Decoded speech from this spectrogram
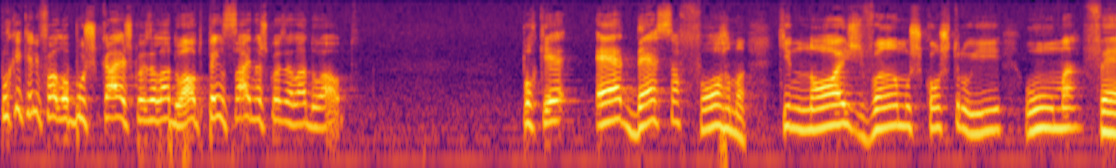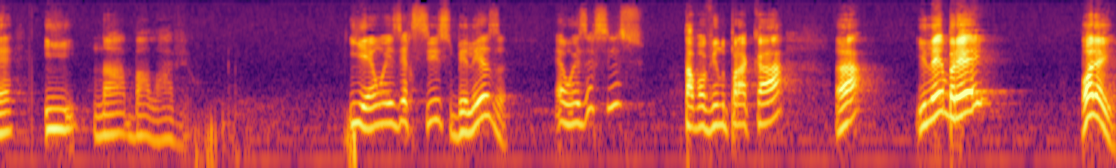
Por que, que ele falou buscar as coisas lá do alto, pensar nas coisas lá do alto? Porque é dessa forma que nós vamos construir uma fé inabalável. E é um exercício, beleza? É um exercício. Estava vindo para cá ah, e lembrei. Olha aí.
